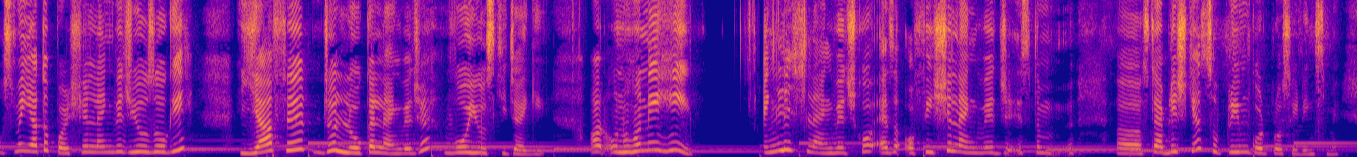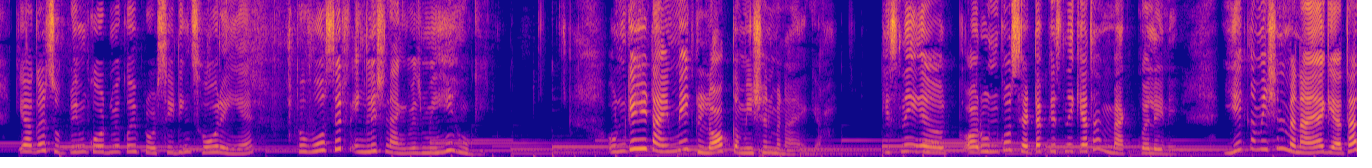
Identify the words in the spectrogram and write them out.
उसमें या तो पर्शियन लैंग्वेज यूज़ होगी, या फिर जो लोकल लैंग्वेज है, वो यूज़ की जाएगी। और उन्होंने ही इंग्लिश लैंग्वेज को as a official language establish किया सुप्रीम कोर्ट प्रोसीडिंग्स में, कि अगर सुप्रीम कोर्ट में कोई प्रोसीडिंग्स हो रही हैं तो वो सिर्फ़ इंग्लिश लैंग्वेज में ही होगी। उनके ही टाइम में एक लॉ कमीशन बनाया गया। किसने और उनको सेटअप किसने किया था? मैकवले ने। ये कमीशन बनाया गया था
